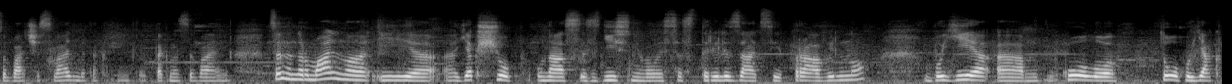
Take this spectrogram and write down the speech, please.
собачі свадьби, так, так називаємо, це ненормально. І е, якщо б у нас здійснювалися стерилізації правильно, бо є е, коло того, як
